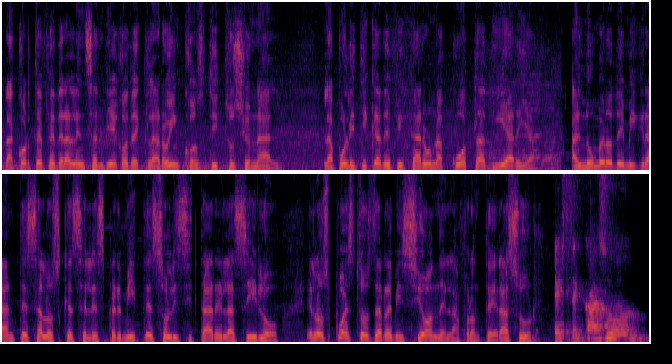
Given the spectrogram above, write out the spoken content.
la Corte Federal en San Diego declaró inconstitucional la política de fijar una cuota diaria al número de migrantes a los que se les permite solicitar el asilo en los puestos de revisión en la frontera sur. Este caso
